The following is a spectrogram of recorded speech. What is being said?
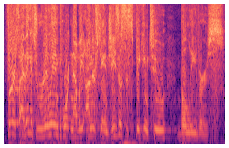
First, I think it's really important that we understand Jesus is speaking to believers.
